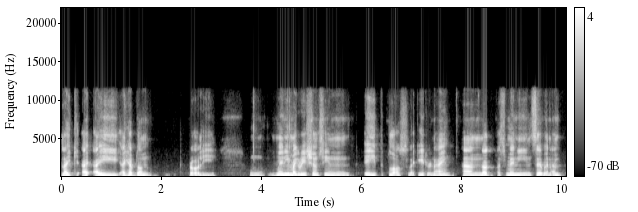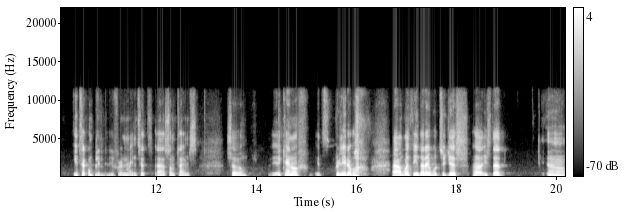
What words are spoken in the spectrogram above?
like I I, I have done probably many migrations in eight plus, like eight or nine, and not as many in seven. And it's a completely different mindset uh, sometimes. So it kind of it's relatable. Uh, one thing that I would suggest uh, is that uh,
